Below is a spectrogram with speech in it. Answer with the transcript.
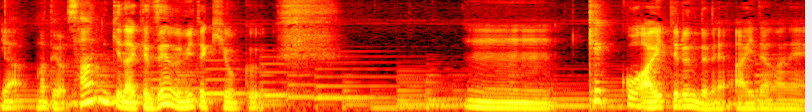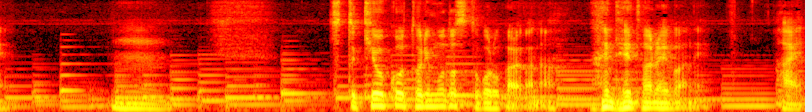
いや、待てよ、3期だけ全部見た記憶、うん、結構空いてるんでね、間がね。うん。ょっと記憶を取り戻すところからかな。デートアライブはね。はい。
